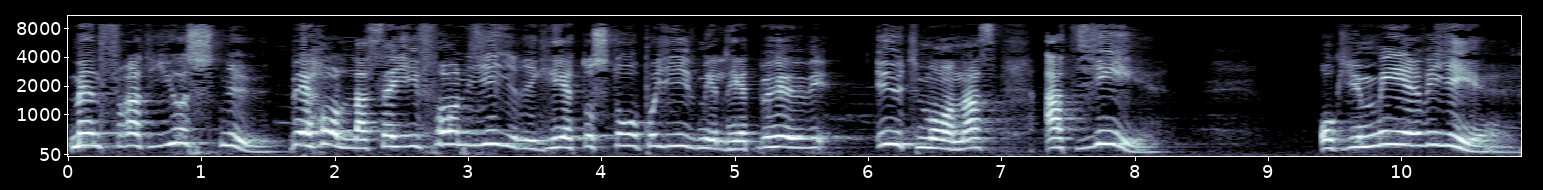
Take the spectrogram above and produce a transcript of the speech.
Men för att just nu behålla sig ifrån girighet och stå på givmildhet behöver vi utmanas att ge. Och ju mer vi ger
